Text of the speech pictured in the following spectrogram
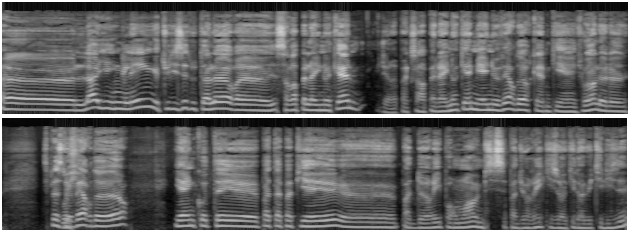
euh, la Yingling, tu disais tout à l'heure, ça rappelle la Heineken. Je dirais pas que ça rappelle Heineken, mais il y a une verdeur quand même qui est, tu vois, le, le- une espèce Oui. de verdeur. Il y a une côté euh, pâte à papier, euh, pâte de riz pour moi, même si c'est pas du riz qu'ils qu'ils doivent utiliser.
